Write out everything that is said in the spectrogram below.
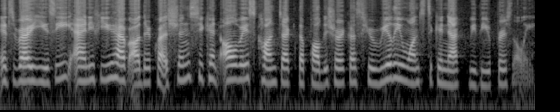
It's very easy and if you have other questions, you can always contact the publisher because he really wants to connect with you personally.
